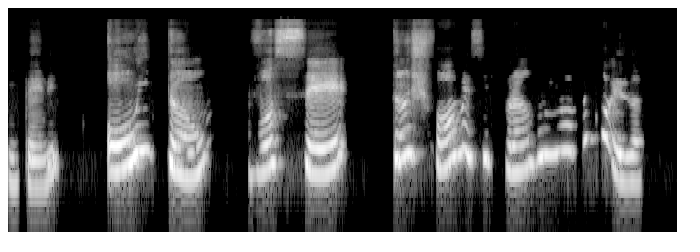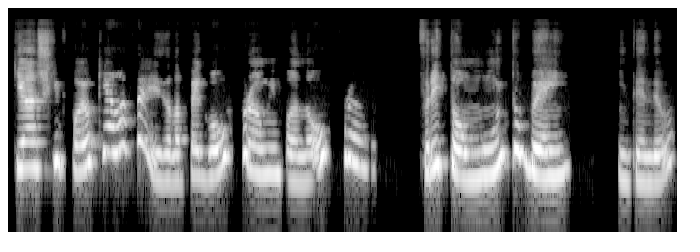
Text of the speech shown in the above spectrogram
entende? Ou então você transforma esse frango em outra coisa. Que eu acho que foi o que ela fez. Ela pegou o frango, empanou o frango, fritou muito bem, entendeu?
